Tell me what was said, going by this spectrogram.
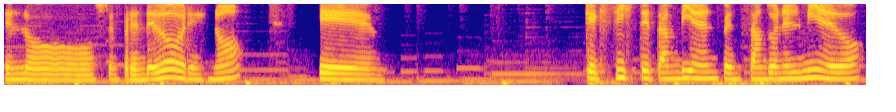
en los emprendedores, ¿no? Eh, que existe también, pensando en el miedo,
